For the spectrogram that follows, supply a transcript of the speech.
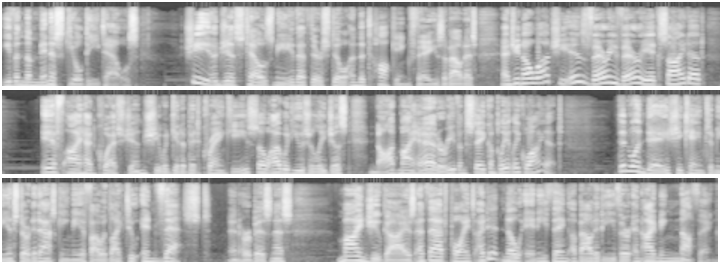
even the minuscule details. She just tells me that they're still in the talking phase about it, and you know what? She is very, very excited. If I had questions, she would get a bit cranky, so I would usually just nod my head or even stay completely quiet. Then one day she came to me and started asking me if I would like to invest in her business. Mind you guys, at that point I didn't know anything about it either, and I mean nothing.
